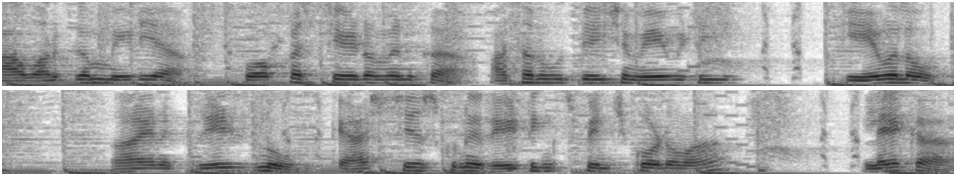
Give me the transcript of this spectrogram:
ఆ వర్గం మీడియా ఫోకస్ చేయడం వెనుక అసలు ఉద్దేశం ఏమిటి? కేవలం ఆయన క్రేజ్ను క్యాష్ చేసుకుని రేటింగ్స్ పెంచుకోవడమా? లేక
